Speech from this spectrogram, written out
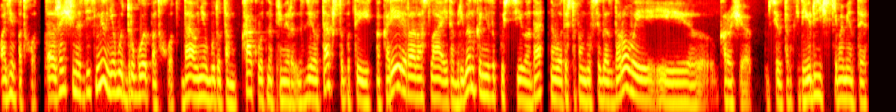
один подход. А женщина с детьми, у нее будет другой подход. Да, у нее будут там, как вот, например, сделать так, чтобы ты по карьере росла, и там ребенка не запустила, да, вот, и чтобы он был всегда здоровый, и, короче, все там какие-то юридические моменты,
